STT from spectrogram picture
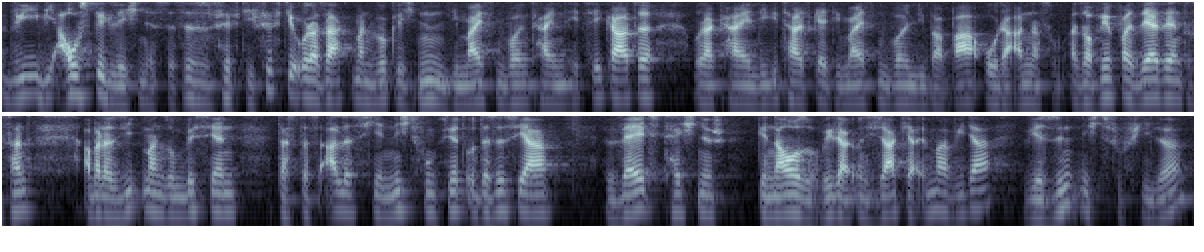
wie, wie ausgeglichen ist es? Ist es 50-50 oder sagt man wirklich, hm, die meisten wollen keine EC-Karte oder kein digitales Geld, die meisten wollen lieber bar oder andersrum? Also auf jeden Fall sehr, sehr interessant. Aber da sieht man so ein bisschen, dass das alles hier nicht funktioniert und das ist ja welttechnisch genauso. Wie gesagt, und ich sage ja immer wieder, wir sind nicht zu viele.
